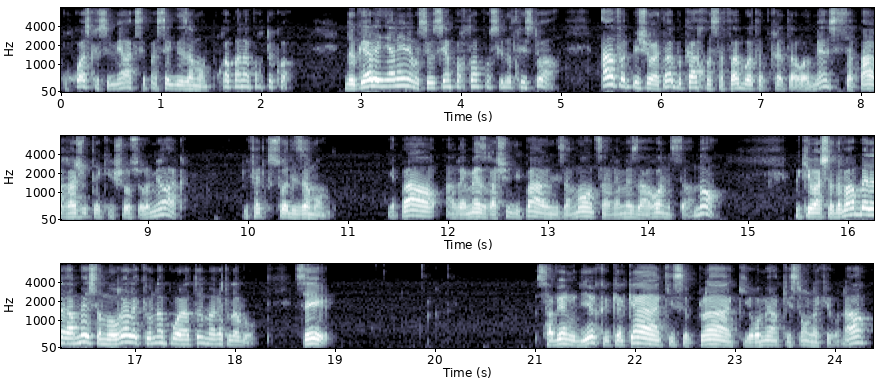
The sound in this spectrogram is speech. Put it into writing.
Pourquoi est-ce que ce miracle s'est passé avec des amandes Pourquoi pas n'importe quoi Donc, c'est aussi important pour notre histoire. Même si ça n'a pas rajouté quelque chose sur le miracle, le fait que ce soit des amandes. Il n'y a pas un remèze, dit pas les amandes, c'est un remèze à Aaron, etc. Non. Mais va C'est ça vient nous dire que quelqu'un qui se plaint, qui remet en question la Keona,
